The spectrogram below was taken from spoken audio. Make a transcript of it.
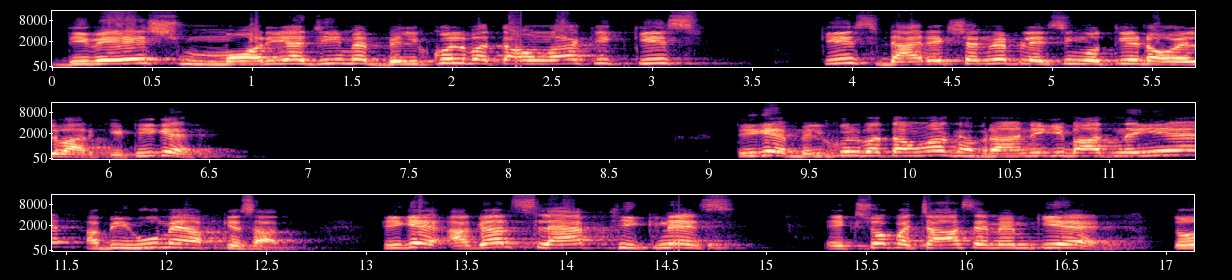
दिवेश मौर्य जी, मैं बिल्कुल बताऊँगा कि किस किस डायरेक्शन में प्लेसिंग होती है डॉवेल बार की, ठीक है? ठीक है, बिल्कुल बताऊँगा, घबराने की बात नहीं है, अभी हूँ मैं आपके साथ, ठीक है? अगर स्लैब थिकनेस 150 एम mm की है तो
